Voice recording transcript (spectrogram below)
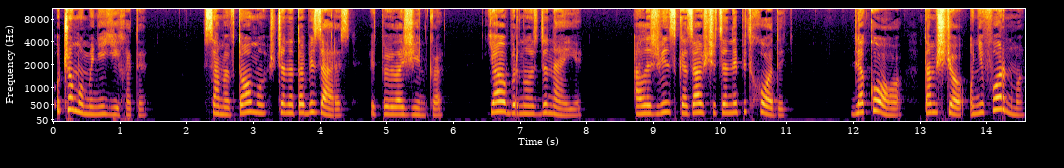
У чому мені їхати? Саме в тому, що на тобі зараз, відповіла жінка. Я обернулась до неї. Але ж він сказав, що це не підходить. Для кого? Там що, уніформа?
